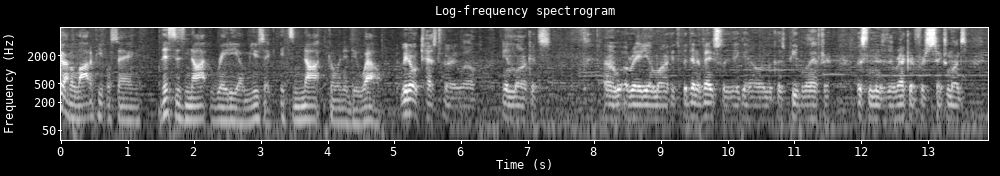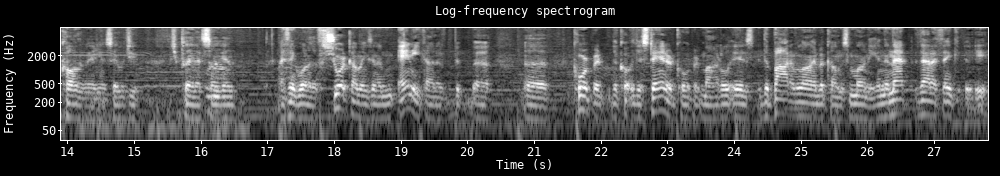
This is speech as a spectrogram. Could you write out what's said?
You had a lot of people saying, this is not radio music. It's not going to do well. We don't test very well in markets, uh, radio markets, but then eventually they get on because people, after listening to the record for six months, call the radio and say, "Would you, would you play that song again?" I think one of the shortcomings in any kind of uh, uh, corporate, the, the standard corporate model is the bottom line becomes money, and then that that I think it,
